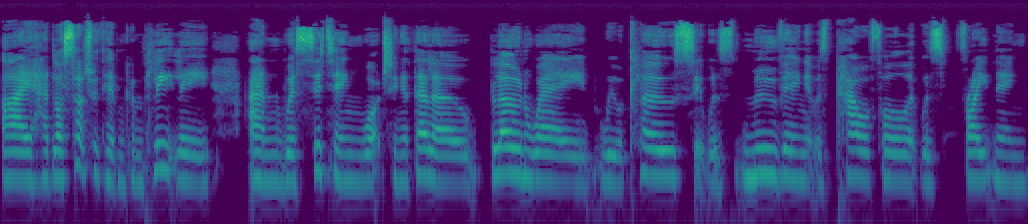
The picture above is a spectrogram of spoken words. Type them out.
I had lost touch with him completely and we're sitting watching Othello, blown away. We were close. It was moving. It was powerful. It was frightening.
